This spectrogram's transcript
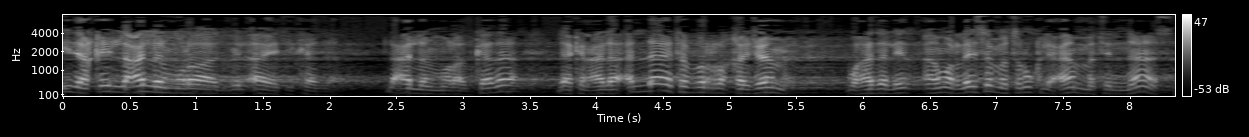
إذا قيل لعل المراد بالآية كذا لعل المراد كذا لكن على أن لا يتفرق جمع. وهذا الأمر ليس متروك لعامة الناس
